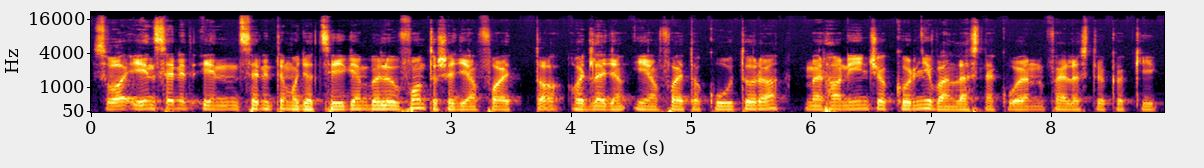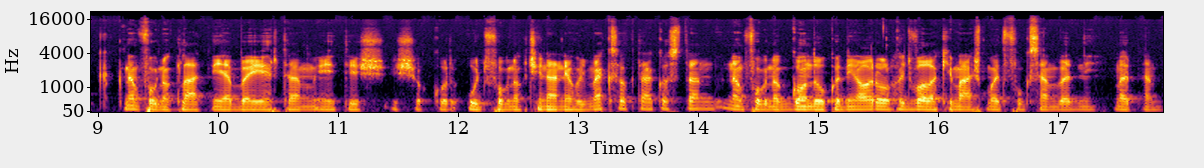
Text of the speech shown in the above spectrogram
Szóval én, szerint, én szerintem, hogy a cégen belül fontos egy ilyen fajta, hogy legyen ilyen fajta kultúra, mert ha nincs, akkor nyilván lesznek olyan fejlesztők, akik nem fognak látni ebbe értelmét, és, és akkor úgy fognak csinálni, hogy megszokták, aztán nem fognak gondolkodni arról, hogy valaki más majd fog szenvedni, mert nem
